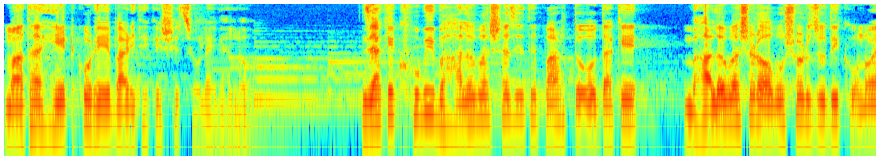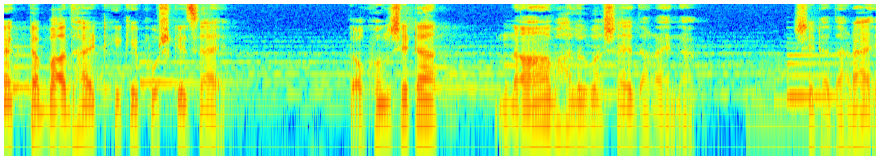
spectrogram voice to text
মাথা হেঁট করে বাড়ি থেকে সে চলে গেল। যাকে খুবই ভালোবাসা যেতে পারত, তাকে ভালোবাসার অবসর যদি কোনো একটা বাধায় ঠেকে ফসকে যায়, তখন সেটা না ভালোবাসায় দাঁড়ায় না, সেটা দাঁড়ায়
